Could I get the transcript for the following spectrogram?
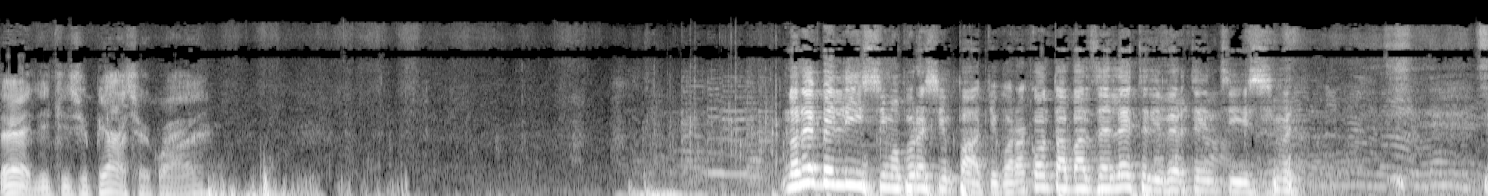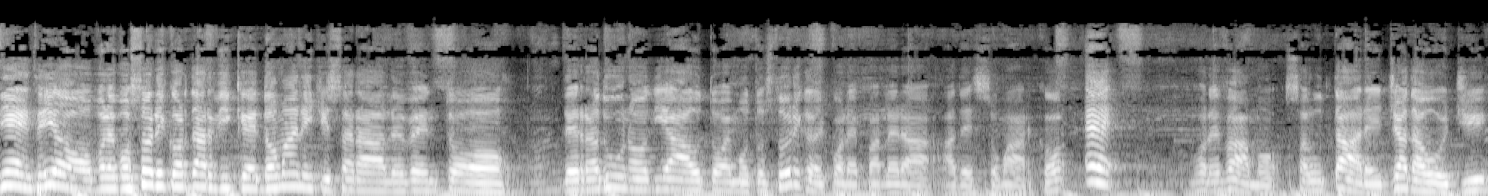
Teddy, ti ci piace qua, eh? Non è bellissimo, però è simpatico, racconta barzellette divertentissime. Niente, io volevo solo ricordarvi che domani ci sarà l'evento del raduno di auto e motostorica del quale parlerà adesso Marco e volevamo salutare già da oggi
